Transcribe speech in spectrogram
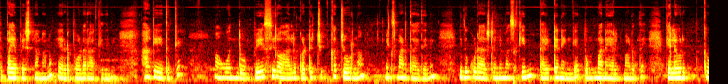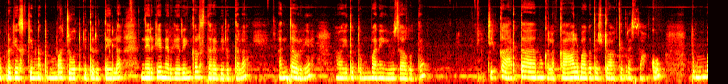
ಪಪ್ಪಾಯ ಪೇಸ್ಟ್ನ ನಾನು ಎರಡು ಪೌಡರ್ ಹಾಕಿದ್ದೀನಿ. ಹಾಗೆ ಇದಕ್ಕೆ ಒಂದು ಬೇಯಿಸಿರೋ ಆಲೂಗಡ್ಡೆ ಚಿಕ್ಕ ಚೂರನ್ನ ಮಿಕ್ಸ್ ಮಾಡ್ತಾ ಇದ್ದೀನಿ. ಇದು ಕೂಡ ಅಷ್ಟೇ, ನಿಮ್ಮ ಸ್ಕಿನ್ ಟೈಟನಿಂಗ್ಗೆ ತುಂಬಾ ಹೆಲ್ಪ್ ಮಾಡುತ್ತೆ. ಕೆಲವ್ರಿಗೆ ಒಬ್ಬರಿಗೆ ಸ್ಕಿನ್ ತುಂಬ ಜೋತು ಬಿದ್ದಿರುತ್ತೆ ಇಲ್ಲ, ನೆರಿಗೆ ನೆರಿಗೆ ರಿಂಕಲ್ಸ್ ಥರ ಬಿರುತ್ತಲ್ಲ ಅಂಥವ್ರಿಗೆ ಇದು ತುಂಬಾ ಯೂಸ್ ಆಗುತ್ತೆ. ಚಿಕ್ಕ ಅರ್ಧನೂ ಕಲ್ಲ, ಕಾಲು ಭಾಗದಷ್ಟು ಹಾಕಿದರೆ ಸಾಕು. ತುಂಬ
